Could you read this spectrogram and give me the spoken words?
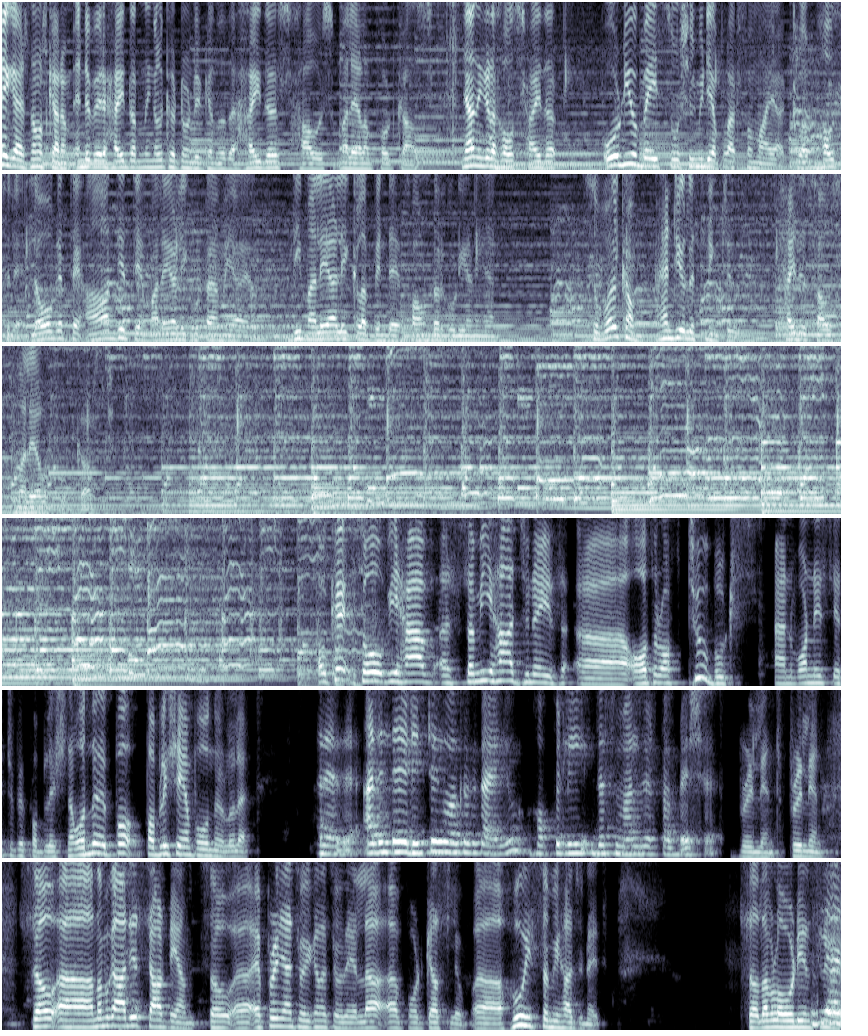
Hey guys നമസ്കാരം. എന്റെ പേര് ഹൈദർ. നിങ്ങൾ കേട്ടുകൊണ്ടിരിക്കുന്നത് ഹൈദേഴ്സ് ഹൗസ് മലയാളം പോഡ്കാസ്റ്റ് ഞാൻ നിങ്ങളുടെ host Haider. Audio based social media പ്ലാറ്റ്ഫോമായ club ഹൗസിലെ ലോകത്തെ ആദ്യത്തെ മലയാളി കൂട്ടായ്മയായ ദി മലയാളി ക്ലബിന്റെ ഫൗണ്ടർ കൂടിയാണ് ഞാൻ. So welcome and you listening to Haider's house Malayalam podcast Okay, so we have uh, Samiha Junaid, uh, author of two books, and one is yet to be published. Now, ഒന്ന് ഇപ്പോ publish ചെയ്യാൻ പോകുന്നേ ഉള്ളൂ അല്ലേ? അതെ അതെ. അതിന്റെ editing work ഒക്കെ കഴിഞ്ഞു. Hopefully this month will publish brilliant brilliant so നമുക്ക് ആദ്യം സ്റ്റാർട്ട് ചെയ്യാം. സോ എപ്പോഴും ഞാൻ ചോദിക്കുന്ന ചോദ്യം എല്ലാ പോഡ്കാസ്റ്റിലും who is Sameeha Junaid so നമ്മൾ ഓഡിയൻസിന്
